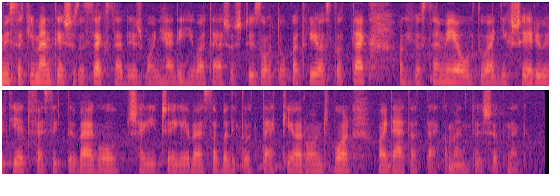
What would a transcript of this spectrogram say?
műszaki mentéshez a Szexád és Bonyhádi hivatásos tűzoltókat riasztották, akik a személyautó egyik sérültjét feszítővágó segítségével szabadították ki a roncsból, majd átadták a mentősöknek.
